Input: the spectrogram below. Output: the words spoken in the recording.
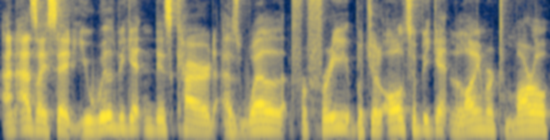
And as I said, you will be getting this card as well for free, but you'll also be getting Laimer tomorrow.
